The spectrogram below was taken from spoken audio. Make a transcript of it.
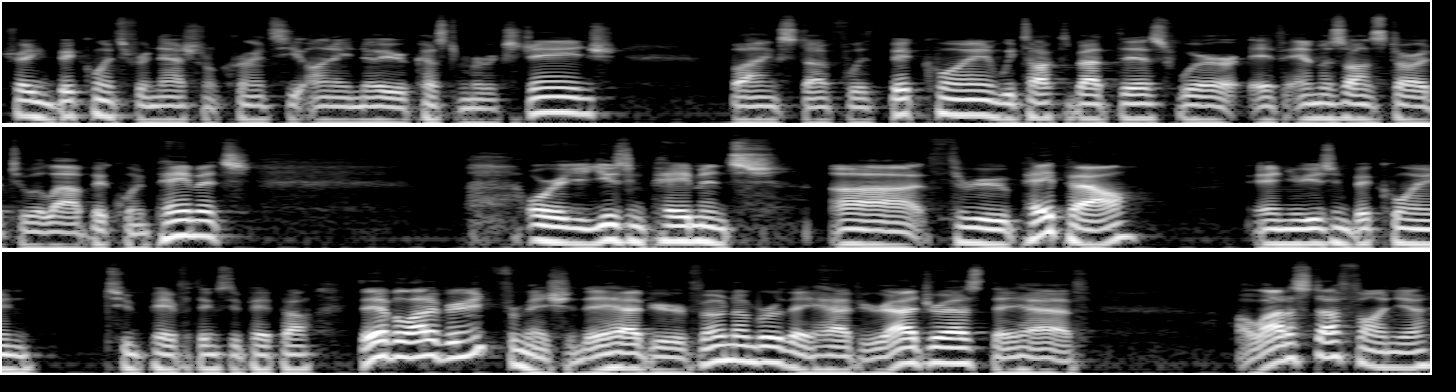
Trading bitcoins for national currency on a know your customer exchange, buying stuff with Bitcoin. We talked about this where if Amazon started to allow Bitcoin payments, or you're using payments uh, through PayPal and you're using Bitcoin to pay for things through PayPal, they have a lot of your information. They have your phone number, they have your address, they have a lot of stuff on you.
